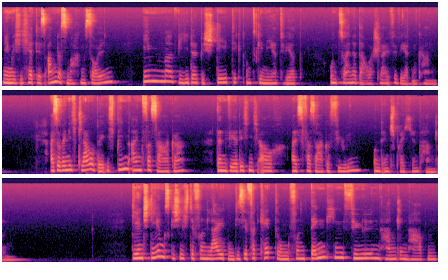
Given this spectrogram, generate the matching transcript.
nämlich ich hätte es anders machen sollen, immer wieder bestätigt und genährt wird und zu einer Dauerschleife werden kann. Also wenn ich glaube, ich bin ein Versager, dann werde ich mich auch als Versager fühlen und entsprechend handeln. Die Entstehungsgeschichte von Leiden, diese Verkettung von Denken, Fühlen, Handeln haben,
